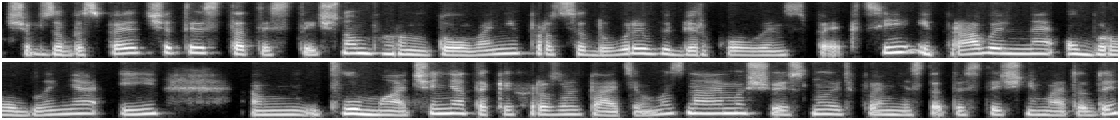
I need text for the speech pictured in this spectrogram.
щоб забезпечити статистично обґрунтовані процедури вибіркової інспекції і правильне оброблення і тлумачення таких результатів. Ми знаємо, що існують певні статистичні методи,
